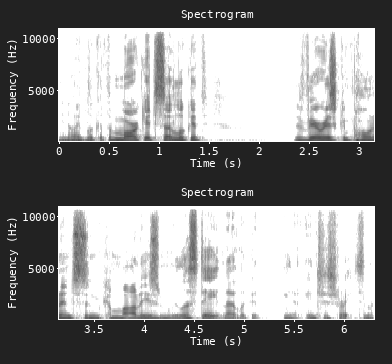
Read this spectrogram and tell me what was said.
you know, I look at the markets, I look at the various components and commodities and real estate, and I look at, you know, interest rates. And,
